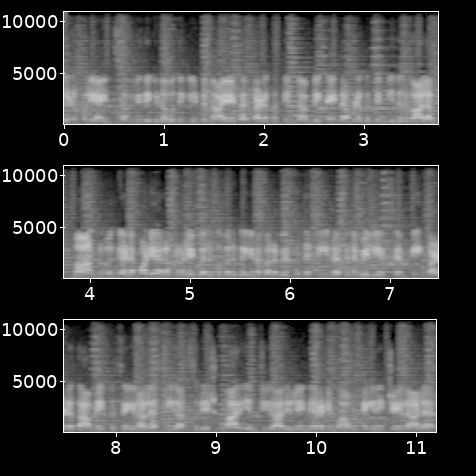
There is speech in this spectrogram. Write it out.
ஏழு புள்ளி ஐந்து சதவீத இடஒதுக்கீட்டு நாயகர் கழகத்தின் நம்பிக்கை தமிழகத்தின் எதிர்காலம். மாண்புமிகு எடப்பாடியார் அவர்களை வருக வருக என வரவேற்பது டி. ரத்னவேல் எக்ஸ் எம்பி கழக அமைப்பு செயலாளர் டி. ஆர். சுரேஷ்குமார் எம்ஜிஆர் இளைஞரணி மாவட்ட இணைச் செயலாளர்.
